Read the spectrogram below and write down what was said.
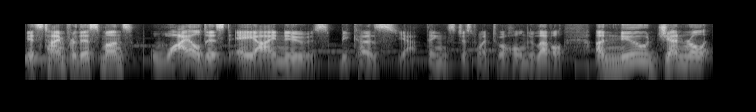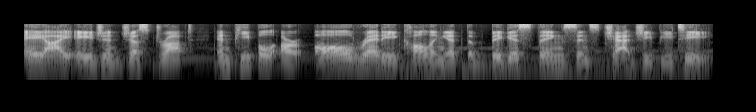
It's time for this month's wildest AI news because, yeah, things just went to a whole new level. A new general AI agent just dropped, and people are already calling it the biggest thing since ChatGPT.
